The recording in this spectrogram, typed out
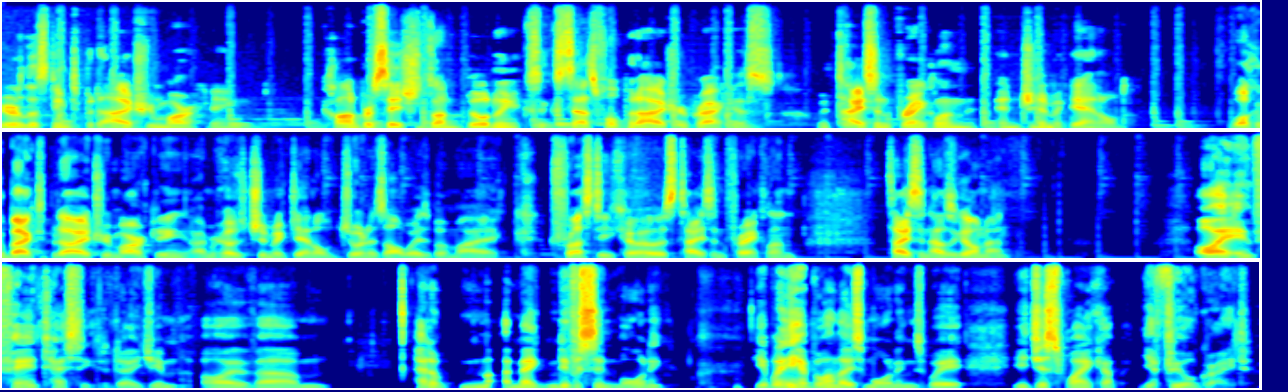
You're listening to Podiatry Marketing Conversations on Building a Successful Podiatry Practice with Tyson Franklin and Jim McDannald. Welcome back to Podiatry Marketing. I'm your host, Jim McDannald, joined as always by my trusty co host, Tyson Franklin. Tyson, how's it going, man? I am fantastic today, Jim. I've um, had a, a magnificent morning. You when you have one of those mornings where you just wake up, you feel great,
